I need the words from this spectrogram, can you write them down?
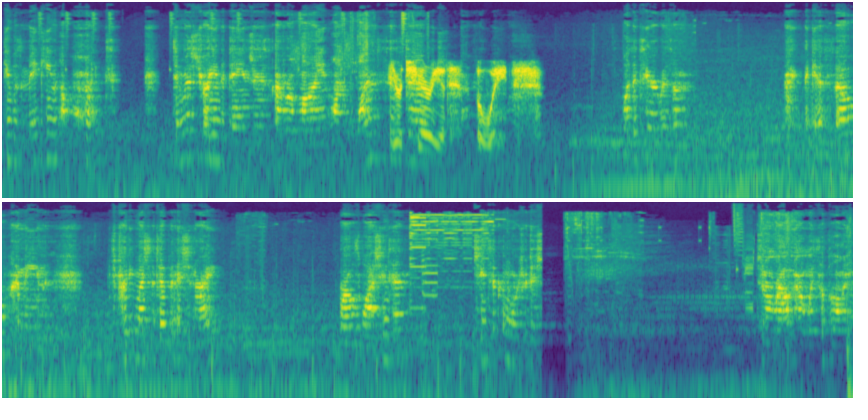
He was making a point, demonstrating the dangers of relying on one system. Your chariot awaits. Was it terrorism? I, I guess so. I mean, it's pretty much the definition, right? Rose Washington? She took a more traditional route in her whistleblowing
